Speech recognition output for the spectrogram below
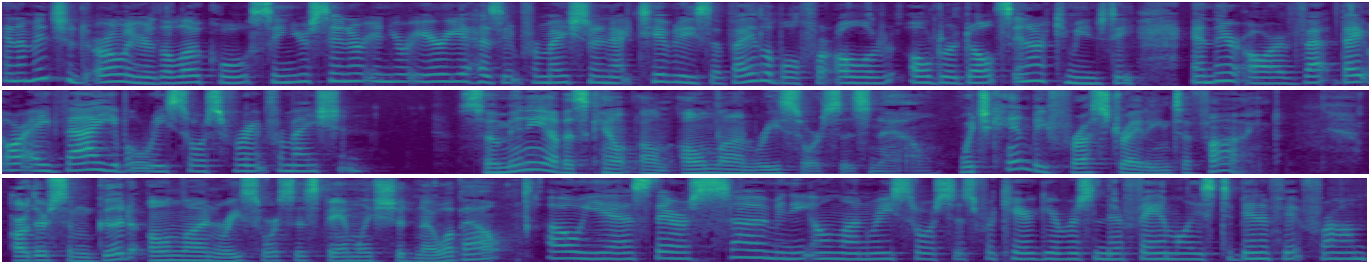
And I mentioned earlier the local senior center in your area has information and activities available for older, older adults in our community, and there are they are a valuable resource for information. So many of us count on online resources now, which can be frustrating to find. Are there some good online resources families should know about? Oh, yes. There are so many online resources for caregivers and their families to benefit from.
